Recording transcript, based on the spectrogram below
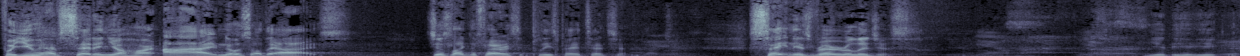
For you have said in your heart, I, notice all the eyes. Just like the Pharisee. Please pay attention. Satan is very religious. Yes. You, you, you,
